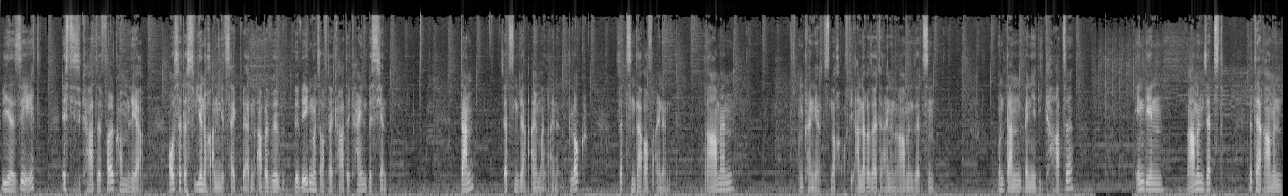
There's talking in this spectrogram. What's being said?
Wie ihr seht, ist diese Karte vollkommen leer, außer dass wir noch angezeigt werden, aber wir bewegen uns auf der Karte kein bisschen. Dann setzen wir einmal einen Block, setzen darauf einen Rahmen und können jetzt noch auf die andere Seite einen Rahmen setzen. Und dann, wenn ihr die Karte in den Rahmen setzt, wird der Rahmen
